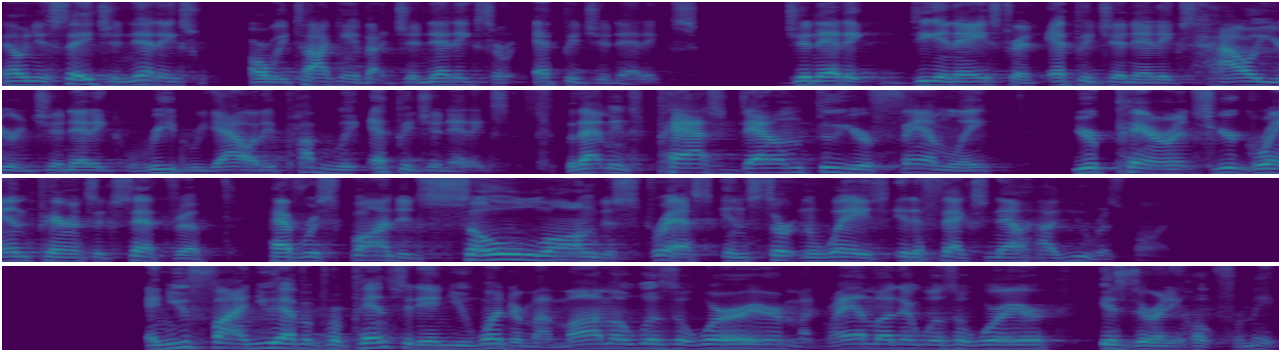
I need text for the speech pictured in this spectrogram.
Now, when you say genetics, are we talking about genetics or epigenetics? Genetic DNA strand, epigenetics, how your genetic read reality, probably epigenetics. But that means passed down through your family, your parents, your grandparents, etc have responded so long to stress in certain ways, it affects now how you respond. And you find you have a propensity and you wonder, my mama was a worrier, my grandmother was a worrier. Is there any hope for me?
